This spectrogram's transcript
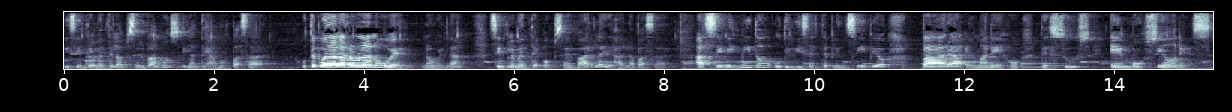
y simplemente la observamos y la dejamos pasar. ¿Usted puede agarrar una nube? No, ¿verdad? Simplemente observarla y dejarla pasar. Asimismo, utilice este principio para el manejo de sus emociones.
